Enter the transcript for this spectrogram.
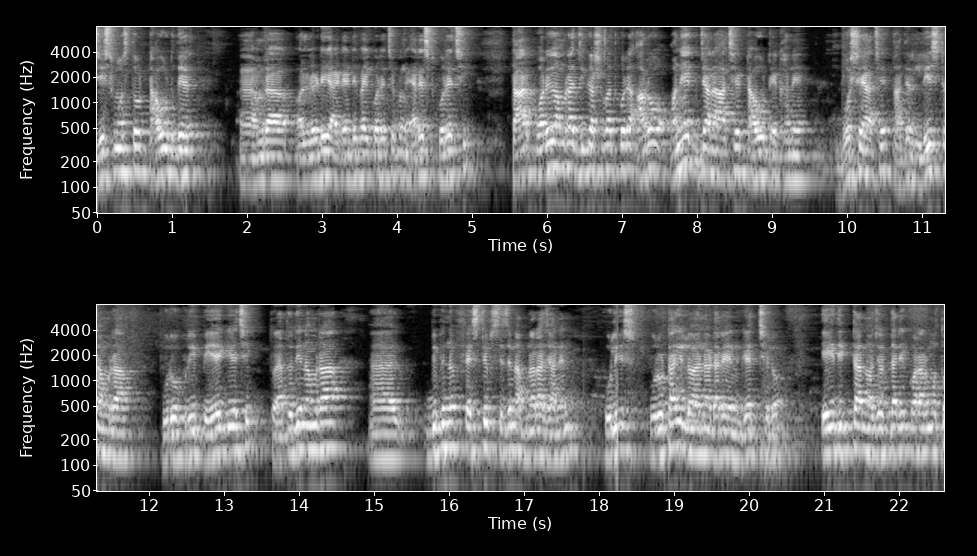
যে সমস্ত টাউটদের আমরা অলরেডি আইডেন্টিফাই করেছি এবং অ্যারেস্ট করেছি, তারপরেও আমরা জিজ্ঞাসাবাদ করে আরও অনেক যারা আছে টাউট এখানে বসে আছে, তাদের লিস্ট আমরা পুরোপুরি পেয়ে গিয়েছি। তো এতদিন আমরা বিভিন্ন ফেস্টিভ সিজন আপনারা জানেন, পুলিশ পুরোটাই ল অ্যান্ড অর্ডারে এনগেজ ছিল। এই দিকটা নজরদারি করার মতো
